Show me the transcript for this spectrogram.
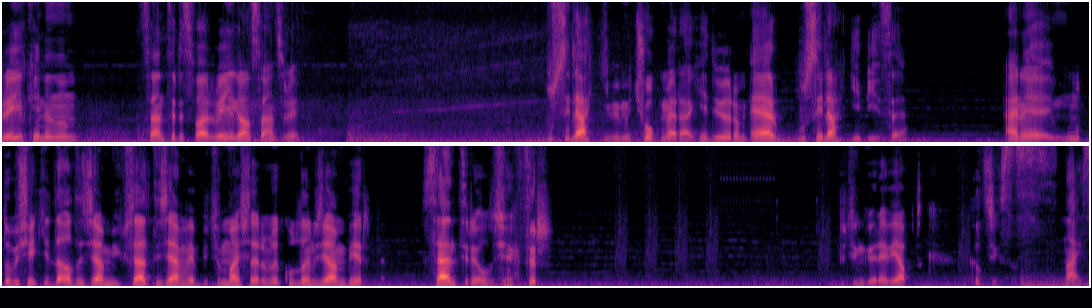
Rail Cannon'ın Sentry'si var. Railgun Sentry. Bu silah gibi mi çok merak ediyorum. Eğer bu silah gibi ise yani mutlu bir şekilde alacağım, yükselteceğim ve bütün maçlarımda kullanacağım bir Sentry olacaktır. Bütün görevi yaptık. Kılçıksız. Nice.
